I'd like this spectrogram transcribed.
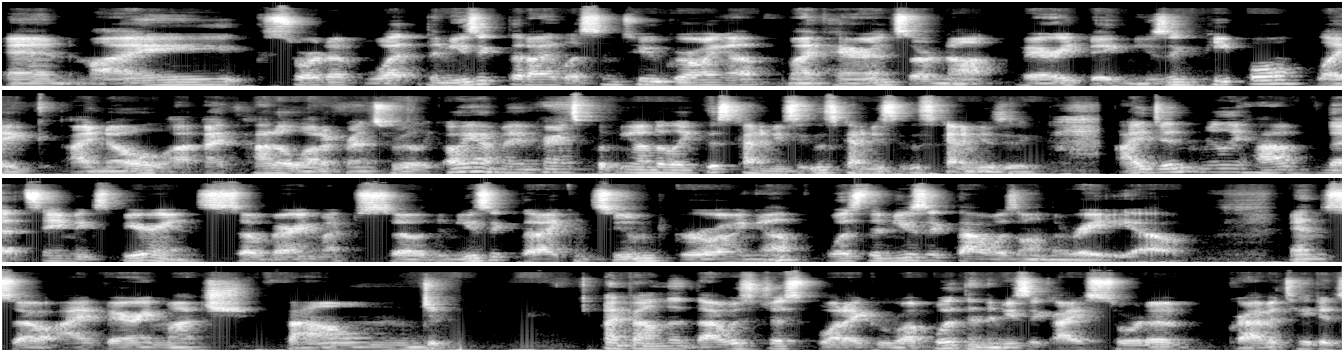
And my sort of what the music that I listened to growing up, my parents are not very big music people. Like, I know a lot, I've had a lot of friends who are like, oh yeah, my parents put me onto like this kind of music, this kind of music, this kind of music. I didn't really have that same experience. So, very much so, the music that I consumed growing up was the music that was on the radio. And so I very much found I found that that was just what I grew up with and the music I sort of gravitated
